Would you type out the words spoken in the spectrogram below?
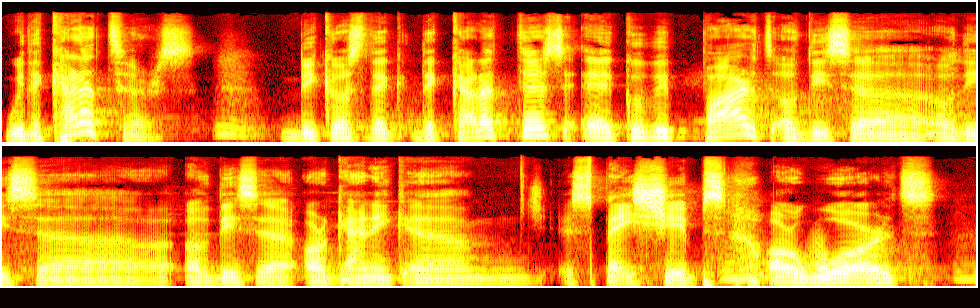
with the characters, mm. because the the characters uh, could be part of this uh, of this uh, of these uh, organic um, spaceships mm-hmm. or worlds. Mm-hmm.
